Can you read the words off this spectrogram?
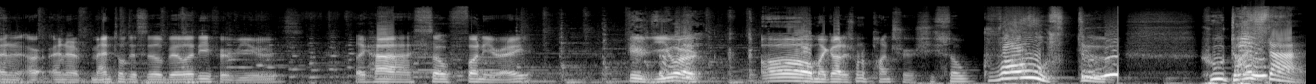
And a, and a mental disability for views. Like, ha, so funny, right? Dude, you are. Oh my god, I just want to punch her. She's so gross, dude. Who does that?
